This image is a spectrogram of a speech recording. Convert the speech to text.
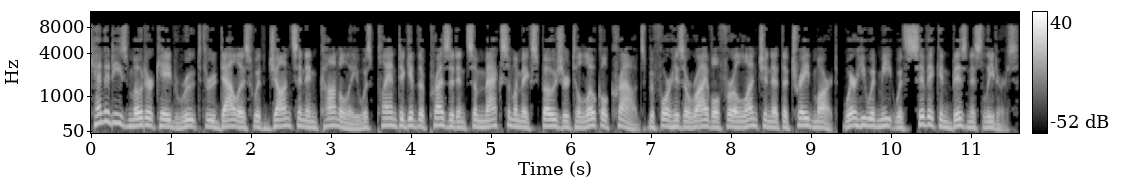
Kennedy's motorcade route through Dallas with Johnson and Connally was planned to give the president some maximum exposure to local crowds before his arrival for a luncheon at the Trade Mart, where he would meet with civic and business leaders.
